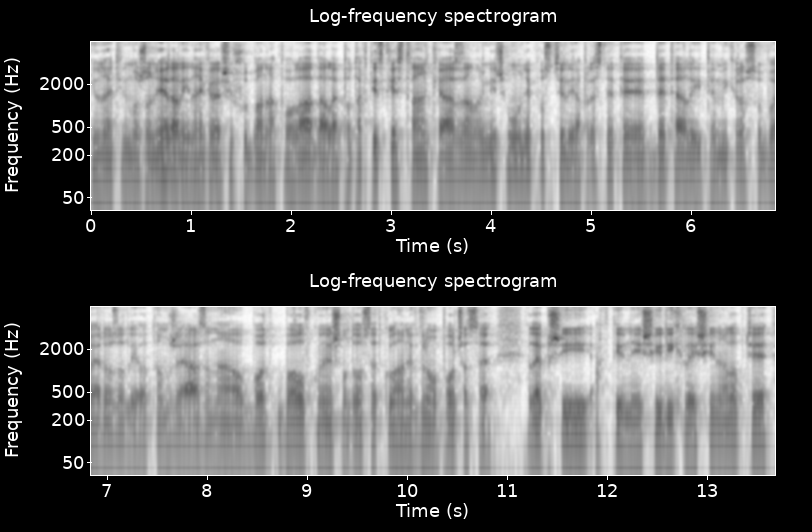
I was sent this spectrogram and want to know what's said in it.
United možno nehrali najkrajší futbal na pohľad, ale po taktickej stránke Arsenal k ničomu nepustili. A presne tie detaily, tie mikrosúboje rozhodli o tom, že Arsenal bol v konečnom dôsledku hlavne v druhom polčase lepší, aktívnejší, rýchlejší na lopte.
